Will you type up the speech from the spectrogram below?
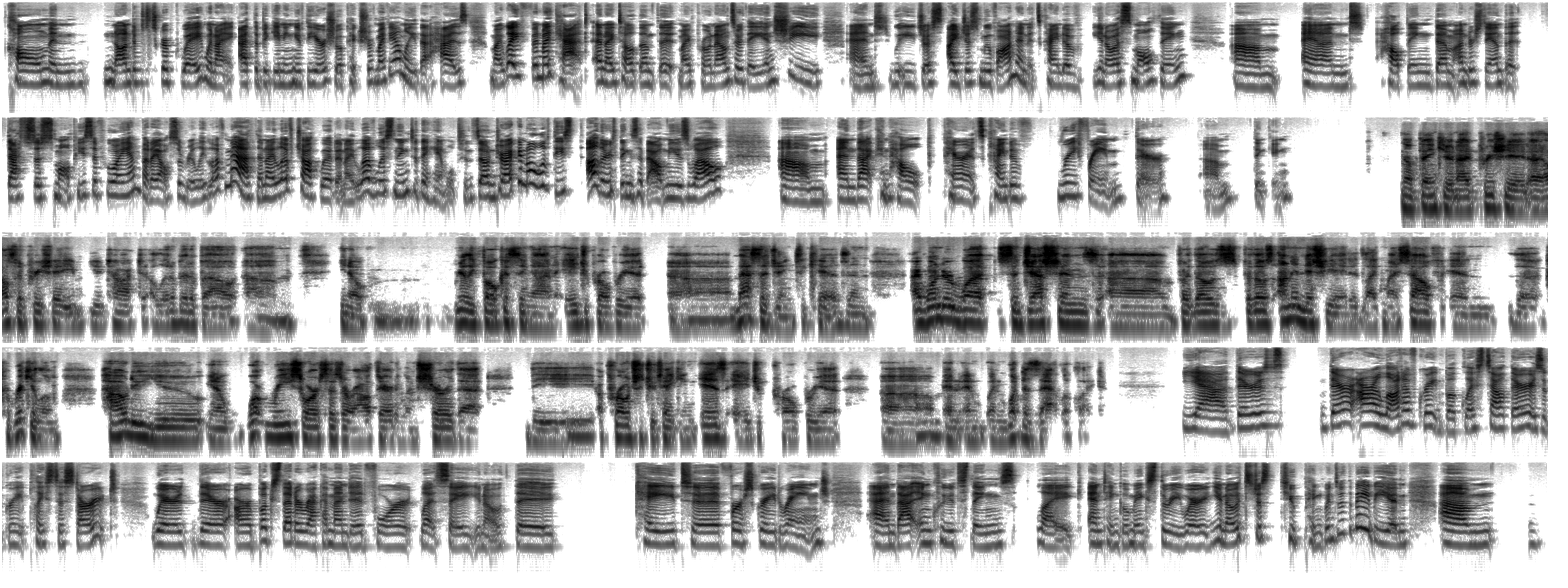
calm and nondescript way when I, at the beginning of the year, show a picture of my family that has my wife and my cat. And I tell them that my pronouns are they and she. And we just, I just move on. And it's kind of, you know, a small thing. Um, and helping them understand that that's a small piece of who I am, but I also really love math and I love chocolate and I love listening to the Hamilton soundtrack and all of these other things about me as well. Um, and that can help parents kind of reframe their um, thinking. No, thank you, and I appreciate. I also appreciate you. You talked a little bit about, um, you know, really focusing on age-appropriate uh, messaging to kids, and I wonder what suggestions uh, for those for those uninitiated like myself in the curriculum. How do you, you know, what resources are out there to ensure that the approach that you're taking is age appropriate, um, and and and what does that look like? Yeah, there's there are a lot of great book lists out there is a great place to start where there are books that are recommended for let's say you know the k to first grade range. And that includes things like and tango makes three where you know it's just two penguins with a baby. And um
